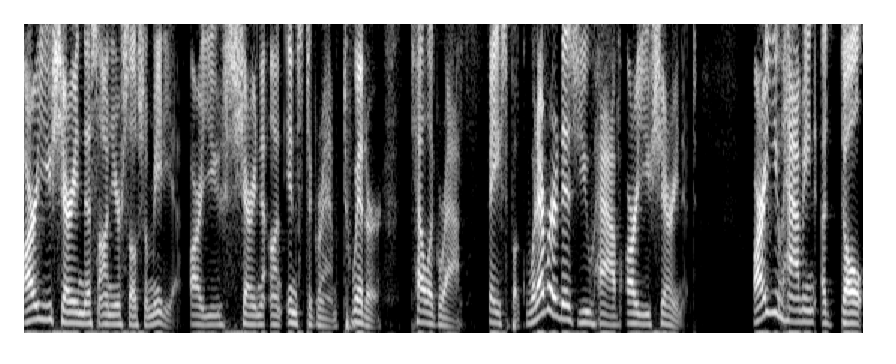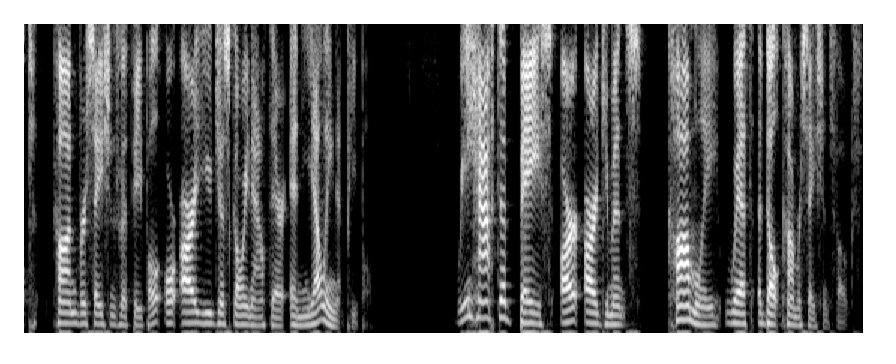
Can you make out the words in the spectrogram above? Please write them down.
Are you sharing this on your social media? Are you sharing it on Instagram, Twitter, Telegraph, Facebook? Whatever it is you have, are you sharing it? Are you having adult conversations with people or are you just going out there and yelling at people? We have to base our arguments calmly with adult conversations, folks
